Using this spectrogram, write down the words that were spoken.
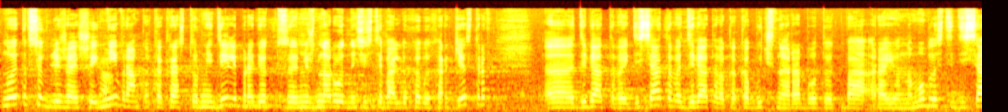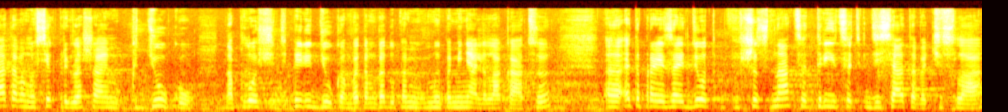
Но это все в ближайшие дни. В рамках как раз турнедели пройдет международный фестиваль духовых оркестров 9 и 10. 9, как обычно, работают по районам области. 10 мы всех приглашаем к Дюку на площади перед Дюком. В этом году мы поменяли локацию. Э, это произойдет в 16.30 10 числа.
